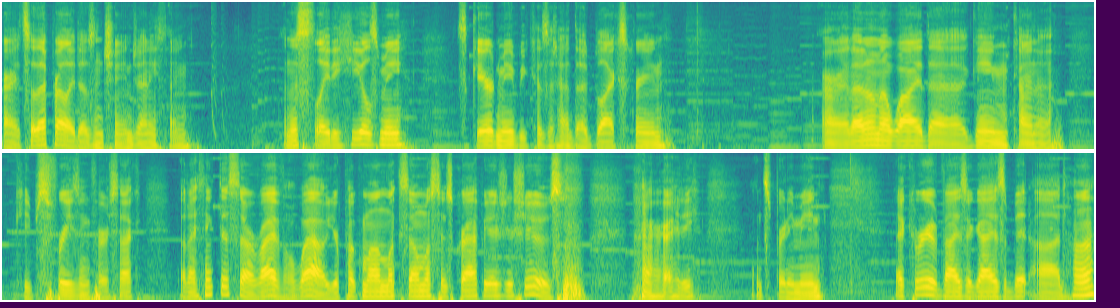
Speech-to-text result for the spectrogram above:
Alright, so that probably doesn't change anything. And this lady heals me. scared me because it had that black screen. Alright, I don't know why the game kinda keeps freezing for a sec. But I think this is our rival. Wow, your Pokemon looks almost as crappy as your shoes. Alrighty. That's pretty mean. That career advisor guy is a bit odd, huh?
